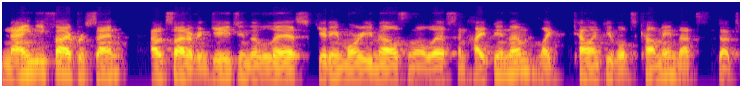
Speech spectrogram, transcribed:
95% outside of engaging the list, getting more emails on the list and hyping them, like telling people it's coming, that's that's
